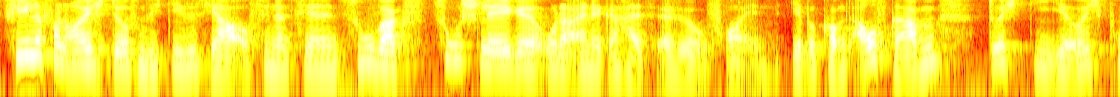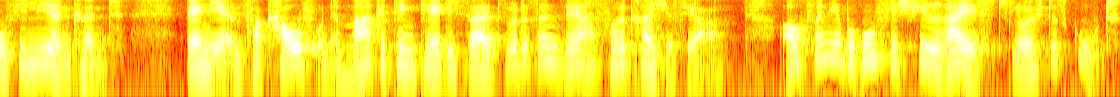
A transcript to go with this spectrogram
Viele von euch dürfen sich dieses Jahr auf finanziellen Zuwachs, Zuschläge oder eine Gehaltserhöhung freuen. Ihr bekommt Aufgaben, durch die ihr euch profilieren könnt. Wenn ihr im Verkauf und im Marketing tätig seid, wird es ein sehr erfolgreiches Jahr. Auch wenn ihr beruflich viel reist, läuft es gut.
